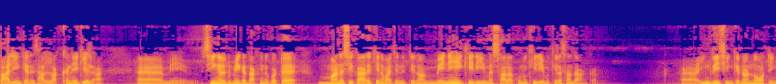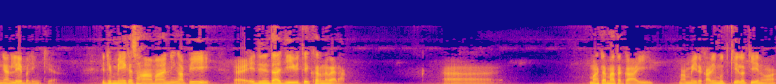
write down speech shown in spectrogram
පාලියෙන් කියන්නේ සල්ලක්ෂණය කියලා. මේ සිංහලට මේක දකිනකොට මානසිකාර කියන වචනේ තියෙනවා මෙනෙහි කිරීම සලකුණු කිරීම කියලා සඳහන් කරනවා. ඉංග්‍රීසියෙන් කියනවා noting and labeling කියලා. ඉතින් මේක සාමාන්‍යයෙන් අපි එදිනදා ජීවිතේ කරන වැඩක්. මට මතකයි මම මේක කලිමුත් කියලා තියෙනවා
